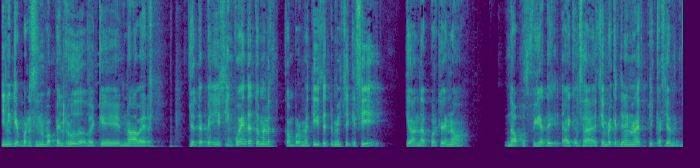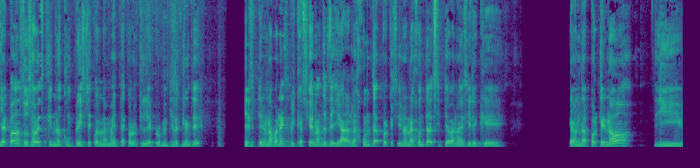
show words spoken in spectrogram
tienen que parecer un papel rudo de que, no, a ver, yo te pedí 50, tú me los comprometiste, tú me dijiste que sí. ¿Qué onda? ¿Por qué no? No, pues fíjate, o sea, siempre hay que tener una explicación. Ya cuando tú sabes que no cumpliste con la meta, con lo que le prometiste al cliente, tienes que tener una buena explicación antes de llegar a la junta, porque si no en la junta sí te van a decir que, ¿qué onda? ¿Por qué no? Y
